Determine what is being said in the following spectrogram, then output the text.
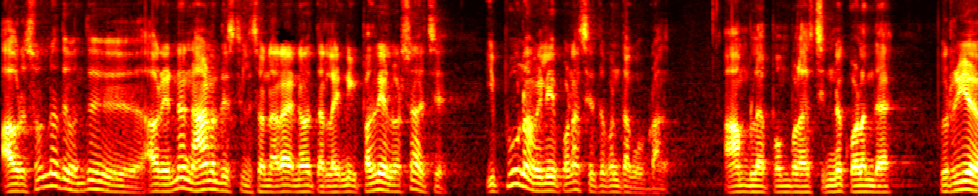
அவர் சொன்னது வந்து அவர் என்ன திருஷ்டியில் சொன்னாரா என்னவோ தெரில இன்றைக்கி பதினேழு வருஷம் ஆச்சு. இப்பவும் நான் வெளியே போனால் சித்தப்பன் தான் கூப்பிட்றாங்க. ஆம்பளை பொம்பளை சின்ன குழந்த பெரிய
